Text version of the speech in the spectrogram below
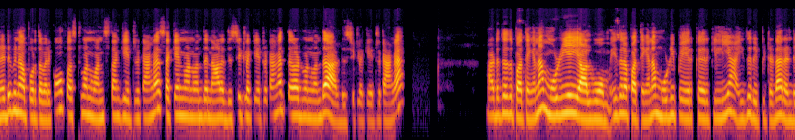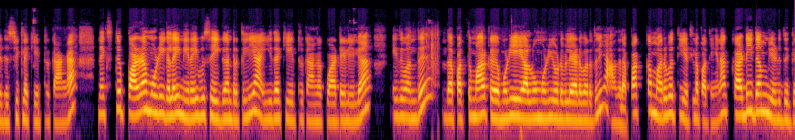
நெடுவினா பொறுத்த வரைக்கும் ஃபர்ஸ்ட் ஒன் ஒன்ஸ் தான் கேட்டிருக்காங்க. செகண்ட் ஒன் வந்து நாலு டிஸ்ட்ரிக்ட்ல கேட்டிருக்காங்க. தேர்ட் ஒன் வந்து ஆறு டிஸ்ட்ரிக்ட்ல கேட்டிருக்காங்க. அடுத்தது பார்த்தீங்கன்னா மொழியை ஆள்வோம். இதில் பார்த்தீங்கன்னா மொழிபெயர்க்க இருக்கு இல்லையா? இது ரிப்பீட்டடாக ரெண்டு டிஸ்ட்ரிக்டில் கேட்டிருக்காங்க. நெக்ஸ்ட்டு பழமொழிகளை நிறைவு செய்கன்னு இருக்கு இல்லையா? இதை கேட்டிருக்காங்க குவார்டர்லியில் இது வந்து இந்த பத்து மார்க் மொழியை ஆள்வோம் மொழியோடு விளையாடுவது இல்லையா? அதில் பக்கம் அறுபத்தி எட்டில் பார்த்தீங்கன்னா கடிதம் எழுதுக.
